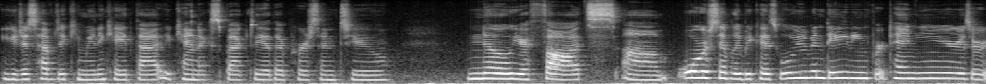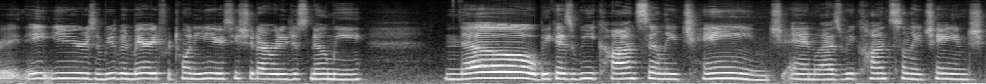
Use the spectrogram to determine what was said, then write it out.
you just have to communicate that. You can't expect the other person to know your thoughts um, or simply because well we've been dating for 10 years or eight, years and we've been married for 20 years you should already just know me. No because we constantly change and as we constantly change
